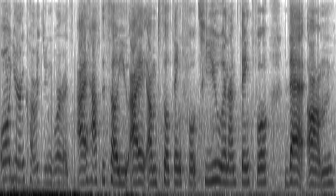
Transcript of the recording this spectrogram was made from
all your encouraging words. I have to tell you, I am so thankful to you and I'm thankful that um,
